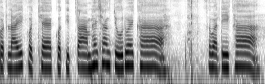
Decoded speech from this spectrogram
กดไลค์ กดแชร์ กดติดตามให้ช่างจูด้วยค่ะ สวัสดีค่ะ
